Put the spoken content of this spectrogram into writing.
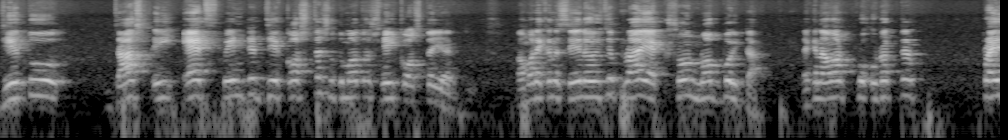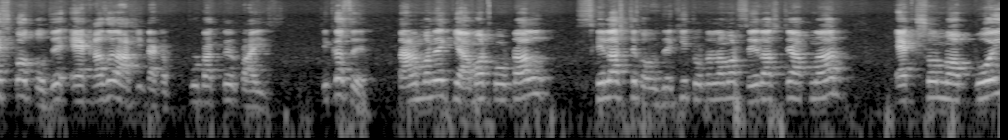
যেহেতু জাস্ট এই অ্যাড স্পেন্ডের যে কস্টটা শুধুমাত্র সেই কস্টটাই আর কি। আমার এখানে সেল হয়েছে প্রায় একশো নব্বইটা। দেখেন আমার প্রোডাক্টের প্রাইস কত? যে এক হাজার আশি টাকা প্রোডাক্টের প্রাইস ঠিক আছে? তার মানে কি আমার টোটাল সেল আসছে কত? দেখি টোটাল আমার সেল আসছে আপনার একশো নব্বই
